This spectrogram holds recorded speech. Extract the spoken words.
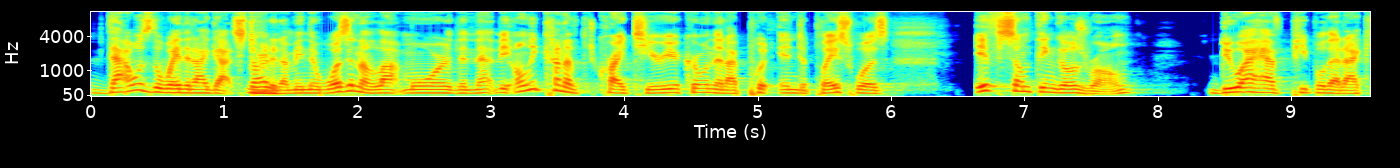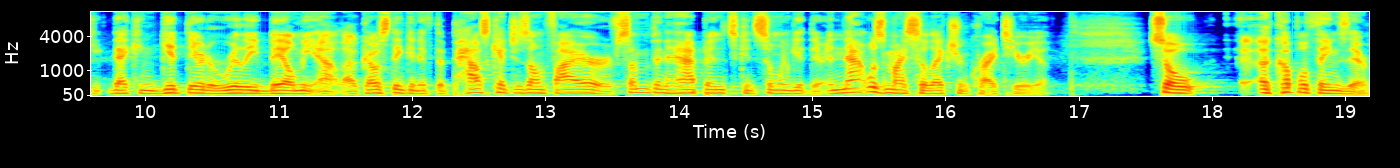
that was the way that I got started. Mm-hmm. I mean, there wasn't a lot more than that. The only kind of criteria, Kerwin, that I put into place was if something goes wrong, do I have people that I can, that can get there to really bail me out? Like I was thinking, if the house catches on fire or if something happens, can someone get there? And that was my selection criteria. So a couple things there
